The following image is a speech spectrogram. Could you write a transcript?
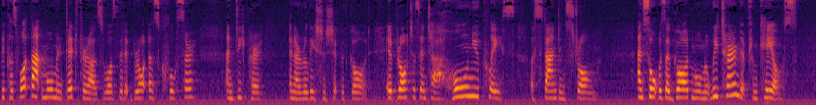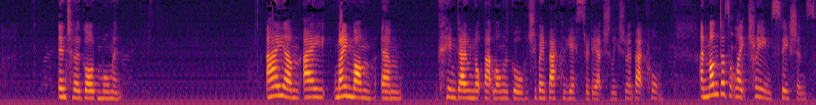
Because what that moment did for us was that it brought us closer and deeper in our relationship with God. It brought us into a whole new place of standing strong. And so it was a God moment. We turned it from chaos into a God moment. I, um, I, my mum um, came down not that long ago. She went back yesterday, actually. She went back home. And mum doesn't like train stations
